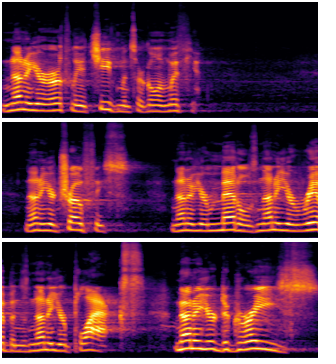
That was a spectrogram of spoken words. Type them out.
None of your earthly achievements are going with you. None of your trophies, none of your medals, none of your ribbons, none of your plaques, none of your degrees.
